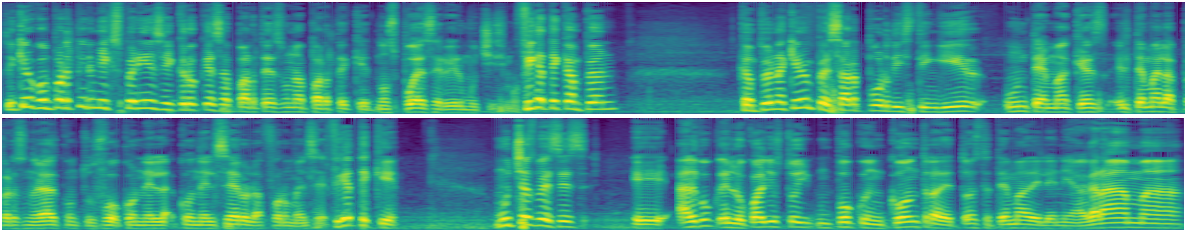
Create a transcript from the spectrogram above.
sí quiero compartir mi experiencia y creo que esa parte es una parte que nos puede servir muchísimo. Fíjate, campeón, campeona, quiero empezar por distinguir un tema que es el tema de la personalidad con, tu, con, el, con el ser o la forma del ser. Fíjate que muchas veces eh, algo en lo cual yo estoy un poco en contra de todo este tema del enneagrama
